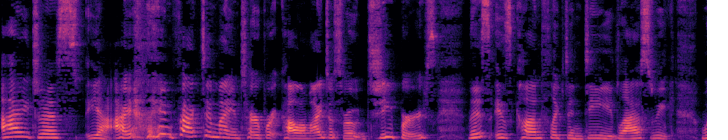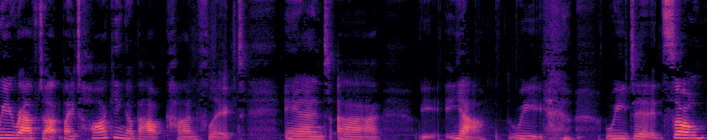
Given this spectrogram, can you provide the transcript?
I just, yeah, I, in fact, in my interpret column, I just wrote Jeepers. This is conflict indeed. Last week, we wrapped up by talking about conflict. And, uh, yeah, we, we did. So,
